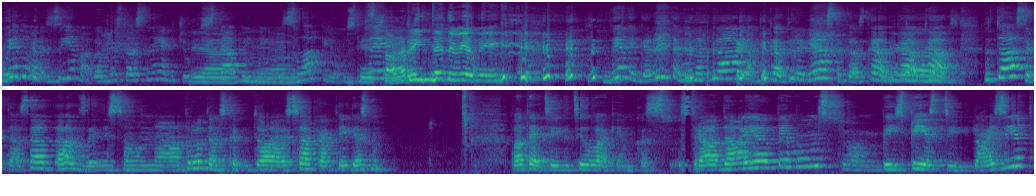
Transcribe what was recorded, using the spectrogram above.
Un iedomājieties, ziemā vēl būs tā sniegķuka stabiņa, slapjums. Tieši tā, riteni vienīgi. Ar riteni un ar kājām. Tā kā tur ir jāskatās, kā, kā, kādas. Nu, tās ir tās atziņas. Un, protams, ka tā es sākārtīgi esmu pateicīga cilvēkiem, kas strādāja pie mums, bija spiesti aiziet.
